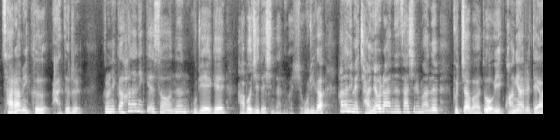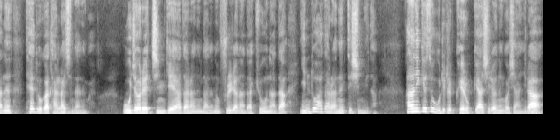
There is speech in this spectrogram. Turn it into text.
사람이 그 아들을 그러니까 하나님께서는 우리에게 아버지 되신다는 것이죠. 우리가 하나님의 자녀라는 사실만을 붙잡아도 이 광야를 대하는 태도가 달라진다는 거예요. 5절에 징계하다라는 단어는 훈련하다, 교훈하다, 인도하다라는 뜻입니다. 하나님께서 우리를 괴롭게 하시려는 것이 아니라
